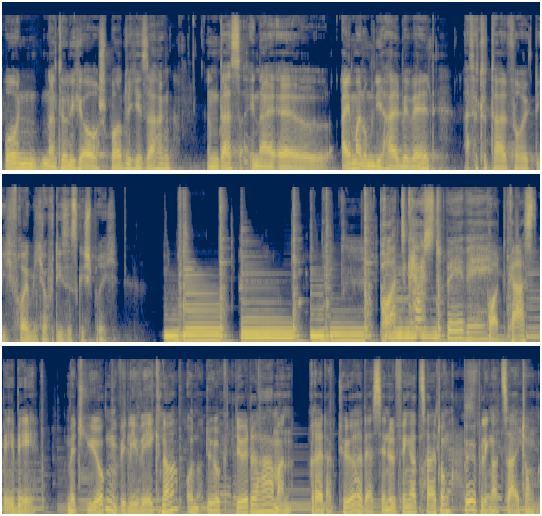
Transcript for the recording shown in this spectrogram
und natürlich auch sportliche Sachen. Und das in, äh, einmal um die halbe Welt. Also total verrückt. Ich freue mich auf dieses Gespräch. Podcast BB. Podcast BB. Mit Jürgen Willi Wegner und Dirk Dödel-Hamann, Redakteure der Sinnelfinger Zeitung Böblinger Zeitung.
